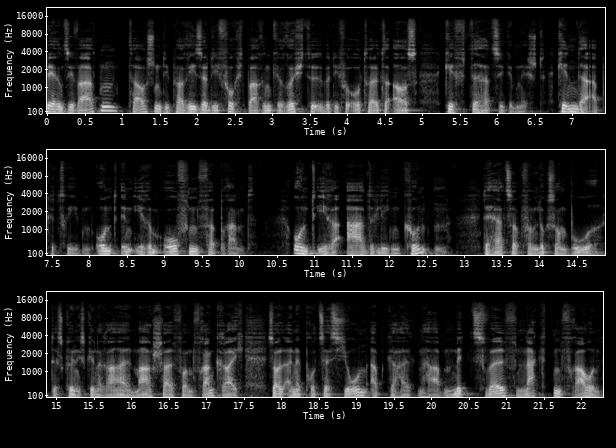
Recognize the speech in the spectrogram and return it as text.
Während sie warten, tauschen die Pariser die furchtbaren Gerüchte über die Verurteilte aus. Gifte hat sie gemischt, Kinder abgetrieben und in ihrem Ofen verbrannt. Und ihre adeligen Kunden der Herzog von Luxemburg, des Königs General, Marschall von Frankreich, soll eine Prozession abgehalten haben mit zwölf nackten Frauen,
